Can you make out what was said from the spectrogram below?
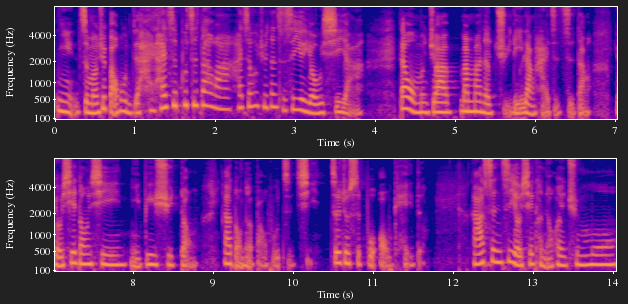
你怎么去保护你的孩孩子？不知道啊，孩子会觉得只是一个游戏啊。但我们就要慢慢的举例，让孩子知道，有些东西你必须懂，要懂得保护自己，这就是不 OK 的。然后甚至有些可能会去摸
